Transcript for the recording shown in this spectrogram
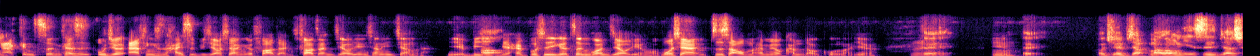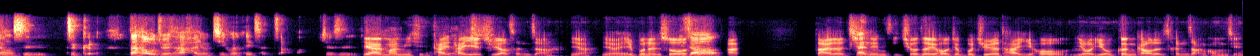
Atkinson，但是我觉得 Atkinson 还是比较像一个发展发展教练，像你讲的，也比、啊、也还不是一个争冠教练哦。我现在至少我们还没有看到过了，耶、yeah。对，嗯，对，我觉得比较马龙也是比较像是这个，但他我觉得他还有机会可以成长嘛，就是，Yeah，蛮明显，他他也需要成长，Yeah，Yeah，也不能说什么带了七年级球队以后，就不觉得他以后有有更高的成长空间，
